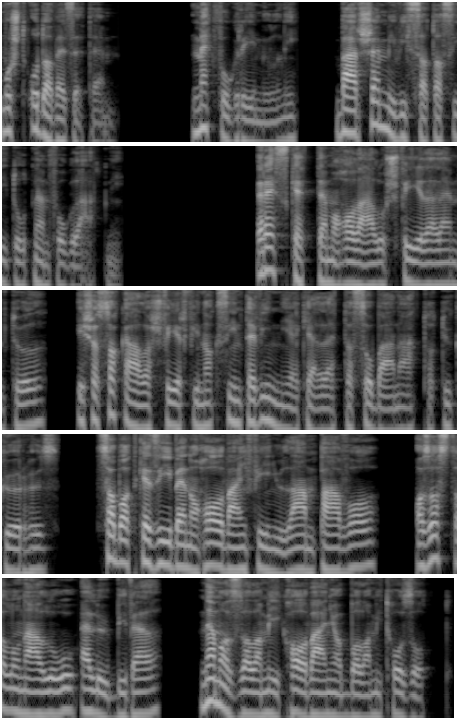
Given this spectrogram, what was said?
most oda vezetem. Meg fog rémülni, bár semmi visszataszítót nem fog látni. Reszkedtem a halálos félelemtől, és a szakállas férfinak szinte vinnie kellett a szobán át a tükörhöz, szabad kezében a halványfényű lámpával, az asztalon álló előbbivel, nem azzal a még halványabbal, amit hozott.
